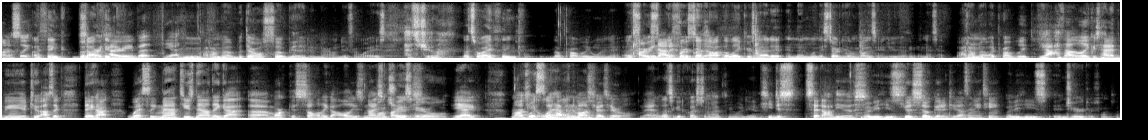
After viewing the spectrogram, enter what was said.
Honestly. I think, but Sorry, I think, Kyrie, but yeah, Hmm, I don't know, but they're all so good in their own different ways. that's true. That's why I think they'll probably win it. At Kyrie first, not at first I thought the Lakers had it, and then when they started dealing with all these injuries, I think the Nets had. I don't know. I'd probably Yeah, I thought the Lakers had it at the beginning of the year too. I was like, they got Wesley Matthews now. They got uh, Marc Gasol. They got all these nice Montrezl players. Harrell. Yeah, Montrez. Wesley What happened Matthews. to Montrezl Harrell, Oh, man? that's a good question. I have no idea. he just said adios. Maybe he's He was so good in 2018. maybe he's injured or something.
